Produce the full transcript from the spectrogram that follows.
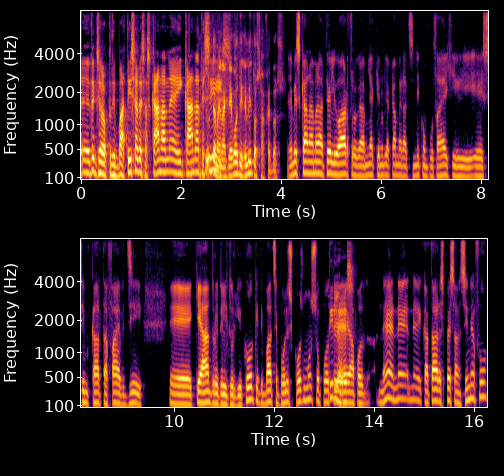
Ε, δεν ξέρω που την πατήσατε, σας κάνανε ή κάνατε εσεί. Ούτε εμένα και εγώ την γλίτωσα φέτος. Εμείς κάναμε ένα τέλειο άρθρο για μια καινούργια κάμερα της Nikon που θα έχει ε, SIM κάρτα 5G ε, και Android λειτουργικό και την πάτησε πολλοί κόσμος. Οπότε, Τι λες; Από... Ναι, ναι, ναι, οι κατάρες πέσαν σύννεφο.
